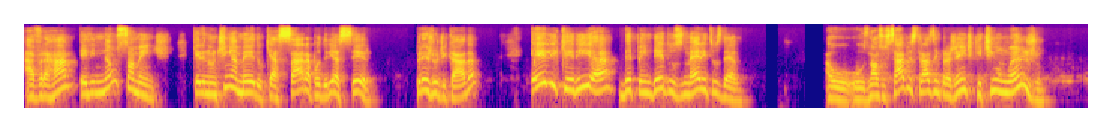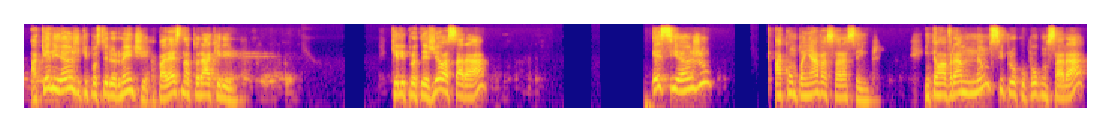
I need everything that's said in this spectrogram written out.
Abraham, ele não somente que ele não tinha medo que a Sara poderia ser prejudicada, ele queria depender dos méritos dela. Os nossos sábios trazem para gente que tinha um anjo, aquele anjo que posteriormente aparece na Torá, que ele, que ele protegeu a Sará. Esse anjo acompanhava a Sará sempre. Então Abraão não se preocupou com Sará,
